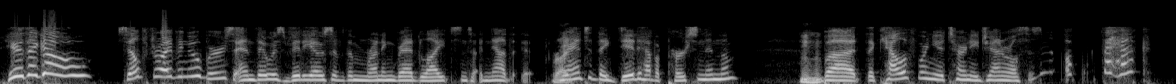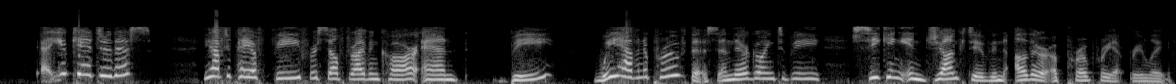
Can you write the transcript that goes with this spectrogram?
here they go, self-driving Ubers, and there was videos of them running red lights. And so, now, uh, right. granted, they did have a person in them, mm-hmm. but the California Attorney General says, oh, "What the heck? You can't do this. You have to pay a fee for self-driving car, and B, we haven't approved this, and they're going to be seeking injunctive and other appropriate relief,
